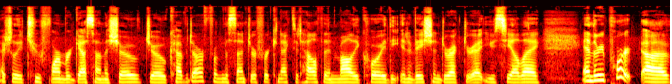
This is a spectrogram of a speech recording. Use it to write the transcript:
actually two former guests on the show Joe Kvedar from the Center for Connected Health and Molly Coye, the Innovation Director at UCLA. And the report uh,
